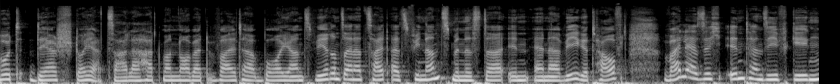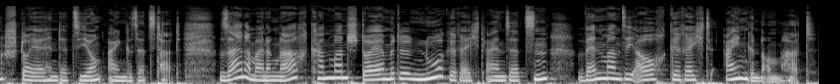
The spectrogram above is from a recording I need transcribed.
Hood, der Steuerzahler, hat man Norbert Walter Borjans während seiner Zeit als Finanzminister in NRW getauft, weil er sich intensiv gegen Steuerhinterziehung eingesetzt hat. Seiner Meinung nach kann man Steuermittel nur gerecht einsetzen, wenn man sie auch gerecht eingenommen hat.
